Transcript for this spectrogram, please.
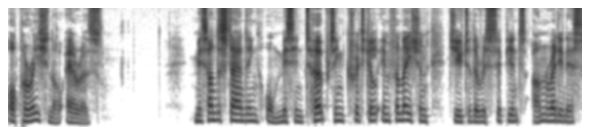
Operational errors. Misunderstanding or misinterpreting critical information due to the recipient's unreadiness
